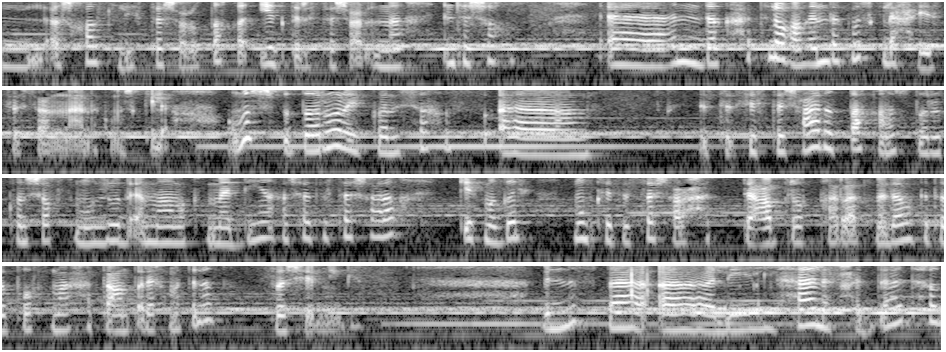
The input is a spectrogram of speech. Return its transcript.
الأشخاص اللي يستشعروا الطاقة يقدر يستشعر إن أنت شخص آه، عندك حتى لو عندك مشكلة حيستشعر إن عندك مشكلة. ومش بالضرورة يكون الشخص آه، في استشعار الطاقة مش ضروري يكون شخص موجود أمامك ماديا عشان تستشعره. كيف ما قلت ممكن تستشعر حتى عبر القارات ما دامك تتواصل معه حتى عن طريق مثلا السوشيال ميديا بالنسبة آه، للحالة في حد ذاتها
